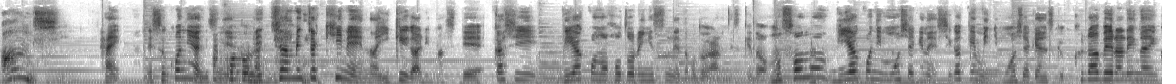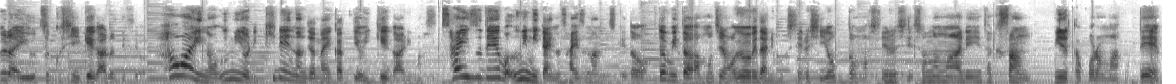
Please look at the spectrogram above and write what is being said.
安心。はい、でそこにはですねめちゃめちゃ綺麗な池がありまして昔琵琶湖のほとりに住んでたことがあるんですけどもうその琵琶湖に申し訳ない滋賀県民に申し訳ないんですけど比べられないぐらい美しい池があるんですよ。ハワイの海より綺麗なんじゃないかっていう池があります。サイズで言えば海みたいなサイズなんですけど人々はもちろん泳いだりもしてるしヨットもしてるしその周りにたくさん見るところもあって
